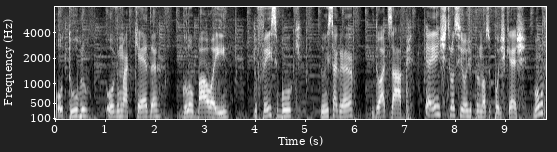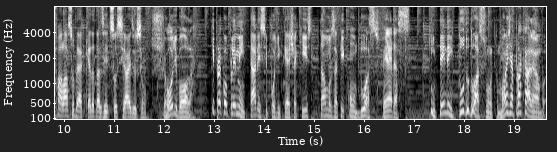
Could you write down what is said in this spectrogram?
outubro, houve uma queda global aí do Facebook, do Instagram e do WhatsApp. E aí a gente trouxe hoje para o nosso podcast. Vamos falar sobre a queda das redes sociais, Wilson. Show de bola! E para complementar esse podcast aqui, estamos aqui com duas feras que entendem tudo do assunto, manja pra caramba.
